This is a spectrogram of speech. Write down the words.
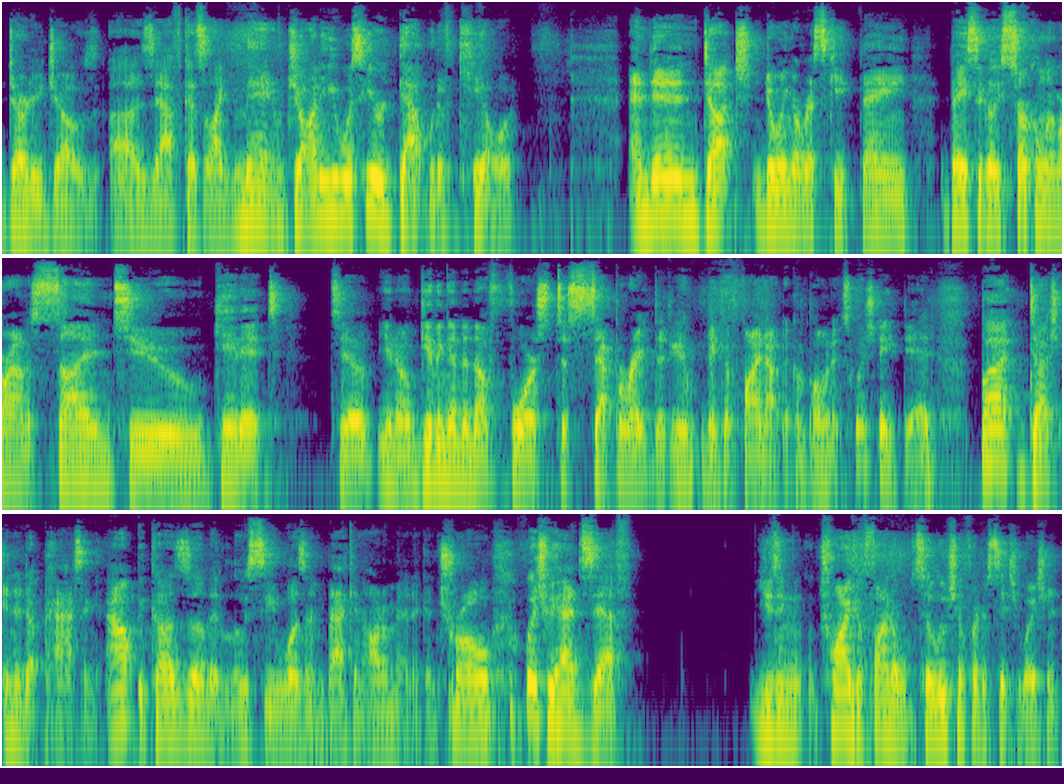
dirty jokes, uh, Zeph, because like, man, if Johnny was here, that would have killed and then Dutch doing a risky thing, basically circling around a sun to get it to you know giving it enough force to separate that they could find out the components, which they did. But Dutch ended up passing out because of it. Lucy wasn't back in automatic control, which we had Zeph using trying to find a solution for the situation.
